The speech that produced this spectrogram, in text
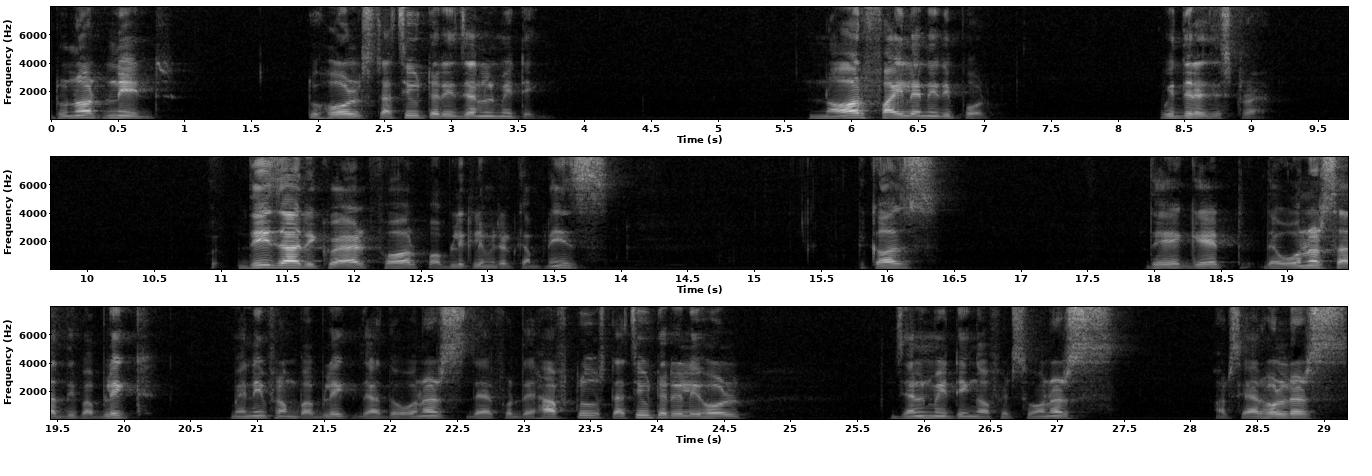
do not need to hold statutory general meeting nor file any report with the registrar. These are required for public limited companies because they get the owners are the public, many from public they are the owners therefore, they have to statutorily hold general meeting of its owners or shareholders,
